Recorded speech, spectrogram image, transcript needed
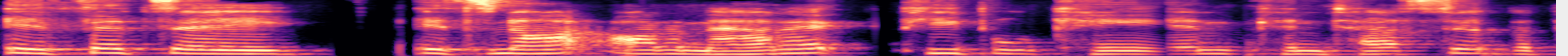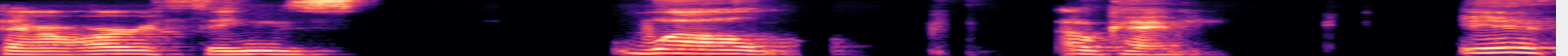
if it's a it's not automatic people can contest it but there are things well okay if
